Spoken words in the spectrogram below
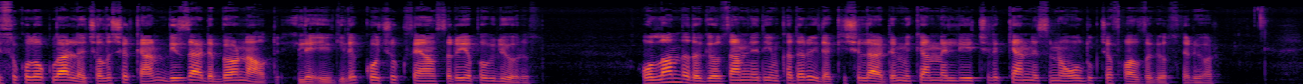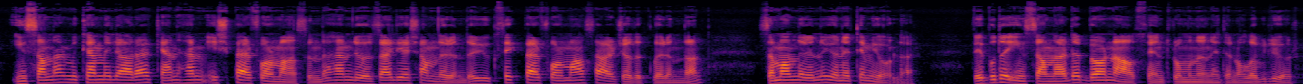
psikologlarla çalışırken bizler de burnout ile ilgili koçluk seansları yapabiliyoruz. Hollanda'da gözlemlediğim kadarıyla kişilerde mükemmelliyetçilik kendisini oldukça fazla gösteriyor. İnsanlar mükemmeli ararken hem iş performansında hem de özel yaşamlarında yüksek performans harcadıklarından zamanlarını yönetemiyorlar ve bu da insanlarda burnout sendromuna neden olabiliyor.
